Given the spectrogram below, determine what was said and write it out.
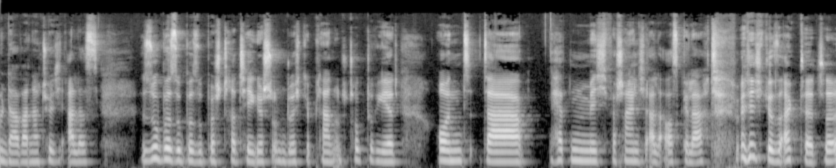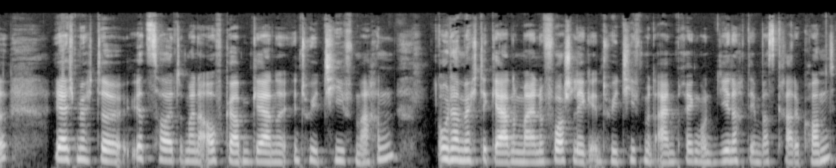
und da war natürlich alles super, super, super strategisch und durchgeplant und strukturiert. Und da hätten mich wahrscheinlich alle ausgelacht, wenn ich gesagt hätte, ja, ich möchte jetzt heute meine Aufgaben gerne intuitiv machen oder möchte gerne meine Vorschläge intuitiv mit einbringen und je nachdem, was gerade kommt.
